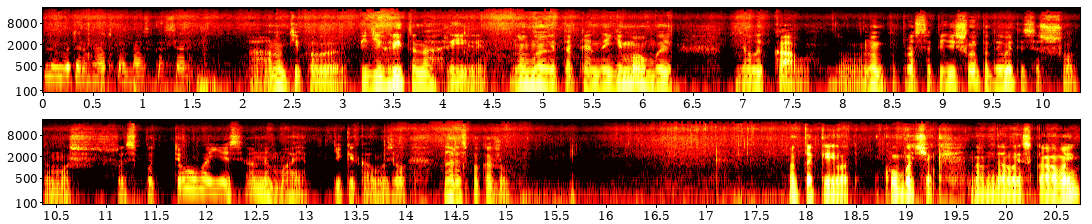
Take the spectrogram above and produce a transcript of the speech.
Ну, бутерброд, колбаска, сир. А, ну, типу, підігріти на грилі. Ну, ми таке не їмо, ми взяли каву. Ну, просто підійшли подивитися, що там, може щось потьове є, а немає. Тільки каву взяли. Зараз покажу. От такий от кубочок нам дали з кавою.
